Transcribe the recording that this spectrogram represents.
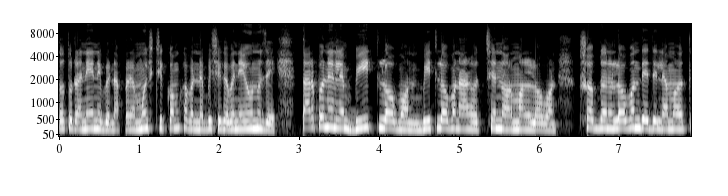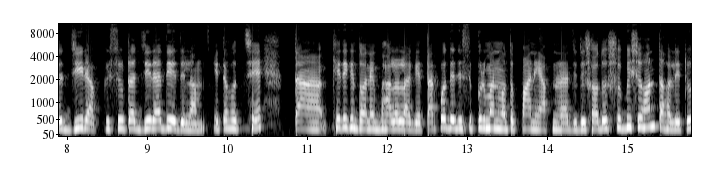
ততটা নিয়ে নেবেন, আপনারা মিষ্টি কম খাবেন না, বেশি খাবেন এই অনুযায়ী। তারপর নিলাম বিট লবণ বিট লবণ আর হচ্ছে নর্মাল লবণ। সব ধরনের লবণ দিয়ে দিলাম, আর হচ্ছে জিরা, কিছুটা জিরা দিয়ে দিলাম। এটা হচ্ছে তা খেতে কিন্তু অনেক ভালো লাগে। তারপর দিয়ে দিচ্ছি পরিমাণ মতো পানি। আপনারা যদি সদস্য বেশি হন তাহলে একটু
